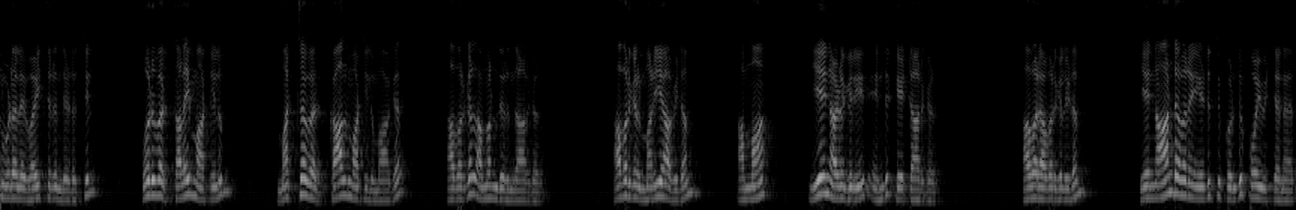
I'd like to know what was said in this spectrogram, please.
உடலை வைத்திருந்த இடத்தில் ஒருவர் தலைமாட்டிலும் மற்றவர் கால் மாட்டிலுமாக அவர்கள் அமர்ந்திருந்தார்கள். அவர்கள் மரியாவிடம் அம்மா ஏன் அழுகிறீர்? என்று கேட்டார்கள். அவர் அவர்களிடம் என் ஆண்டவரை எடுத்துக்கொண்டு போய்விட்டனர்.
